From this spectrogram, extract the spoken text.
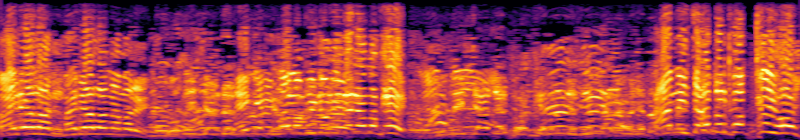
মিয়া মাইরে আলান আমারে। এখানে দিবেন আমাকে। আমি যাদের পক্ষেই হই।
